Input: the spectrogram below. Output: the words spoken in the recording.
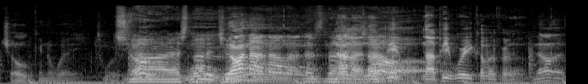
joke in a way. Towards Joke? Nah, that's not a joke. No, no, no, no, no. That's No, not. no, a no, joke. Pete, nah, Pete, where you coming from? Though? No,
